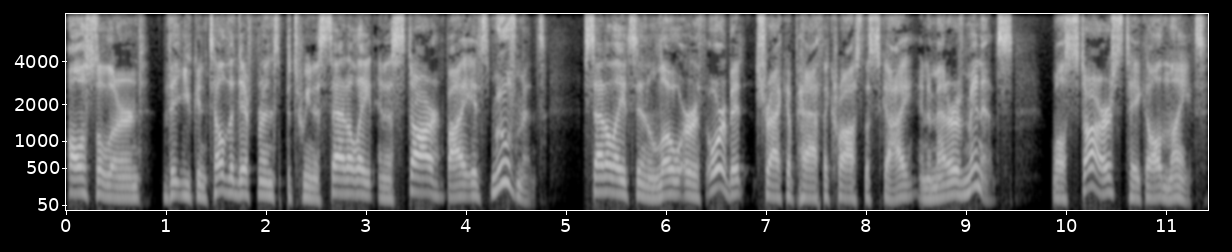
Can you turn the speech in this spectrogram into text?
also learned that you can tell the difference between a satellite and a star by its movement. Satellites in low Earth orbit track a path across the sky in a matter of minutes, while stars take all night.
